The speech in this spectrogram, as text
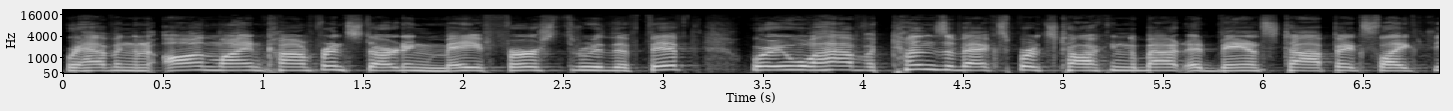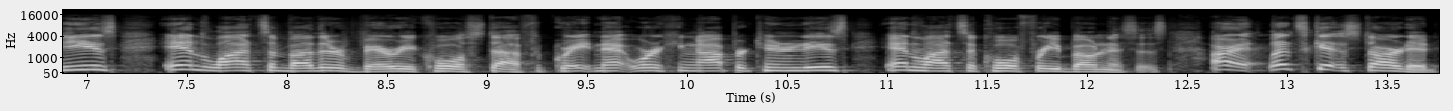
We're having an online conference starting May 1st through the 5th, where we will have tons of experts talking about advanced topics like these and lots of other very cool stuff. Great networking opportunities and lots of cool free bonuses. All right, let's get started.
